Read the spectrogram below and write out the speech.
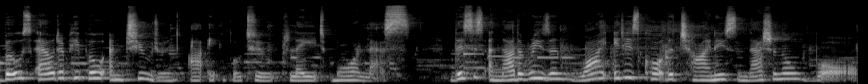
Both elder people and children are able to play it more or less. This is another reason why it is called the Chinese national ball.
